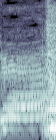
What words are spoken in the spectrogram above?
Yeah.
